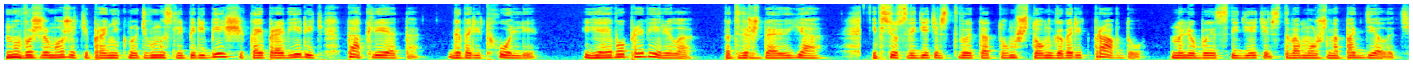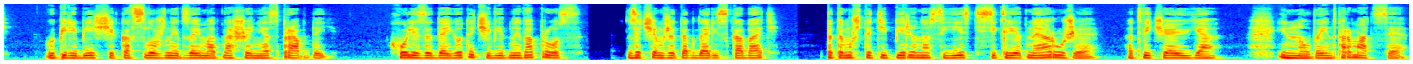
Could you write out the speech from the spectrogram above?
Но вы же можете проникнуть в мысли перебежчика и проверить, так ли это, говорит Холли. Я его проверила подтверждаю я. И все свидетельствует о том, что он говорит правду, но любые свидетельства можно подделать. У перебежчиков сложные взаимоотношения с правдой. Холли задает очевидный вопрос. Зачем же тогда рисковать? Потому что теперь у нас есть секретное оружие, отвечаю я. И новая информация.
